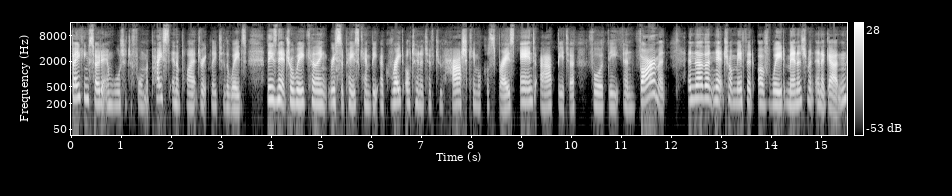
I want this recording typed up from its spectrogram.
baking soda and water to form a paste and apply it directly to the weeds. These natural weed killing recipes can be a great alternative to harsh chemical sprays and are better for the environment. Another natural method of weed management in a garden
